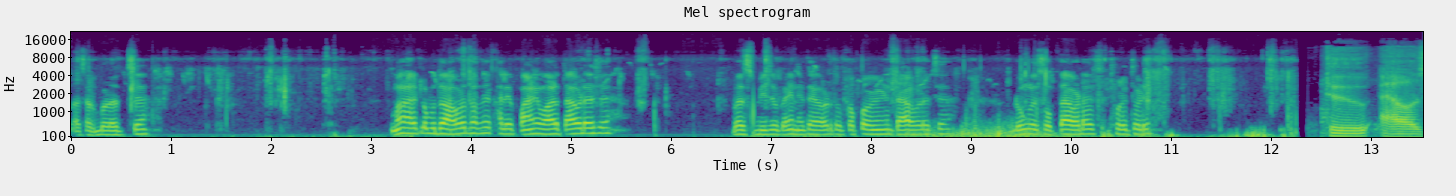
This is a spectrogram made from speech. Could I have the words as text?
પાછળ બળદ છે. મને એટલું બધું આવડતું નથી ખાલી પાણી વાળતા આવડે છે. બસ બીજું કંઈ નથી આવડતું કપા વીણતા આવડે છે ડુંગળ સોપતા આવડે છે થોડી થોડી. Two hours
